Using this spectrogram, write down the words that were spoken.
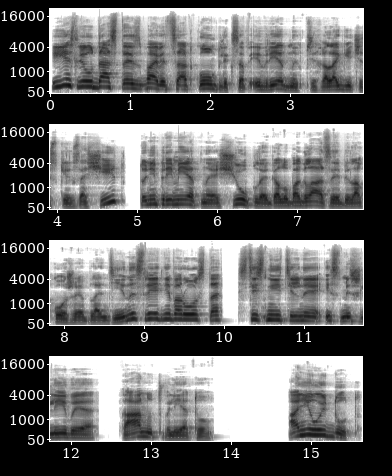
И если удастся избавиться от комплексов и вредных психологических защит, то неприметные, щуплые, голубоглазые, белокожие блондины среднего роста, стеснительные и смешливые, канут в лету. Они уйдут,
